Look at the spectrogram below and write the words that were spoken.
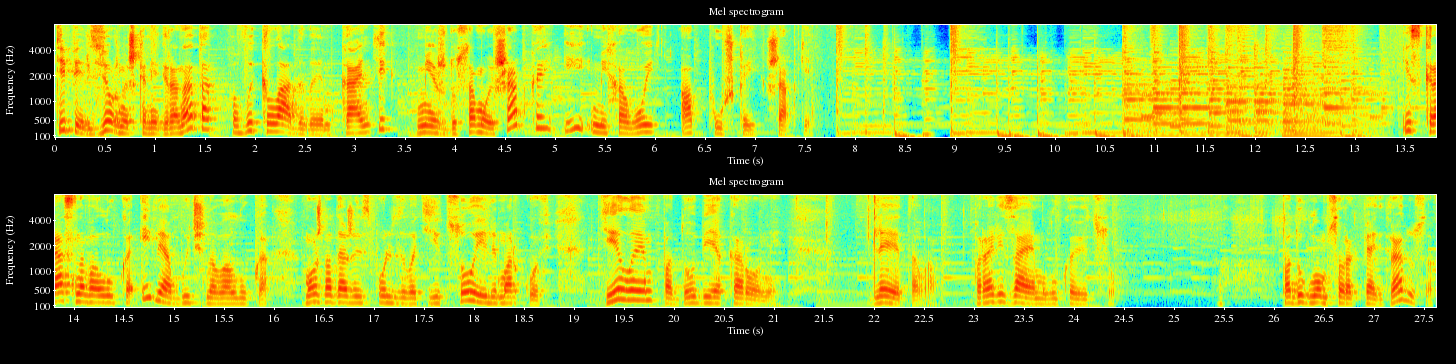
Теперь зернышками граната выкладываем кантик между самой шапкой и меховой опушкой шапки. Из красного лука или обычного лука. Можно даже использовать яйцо или морковь. Делаем подобие короны. Для этого прорезаем луковицу под углом 45 градусов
